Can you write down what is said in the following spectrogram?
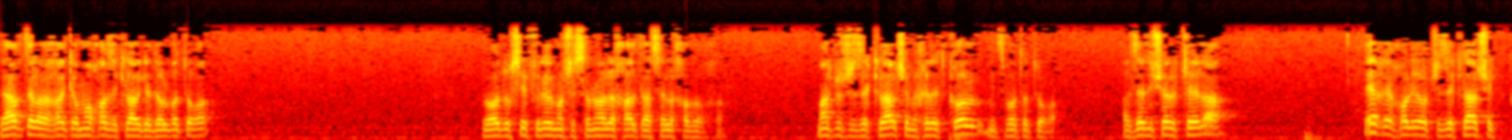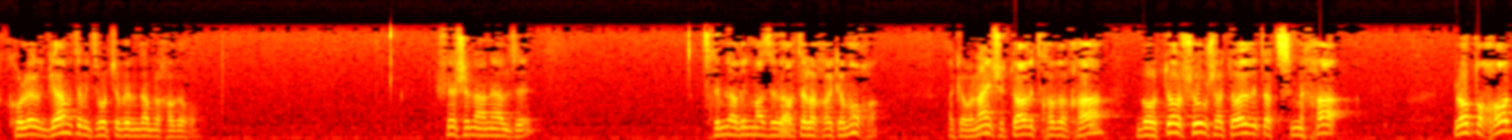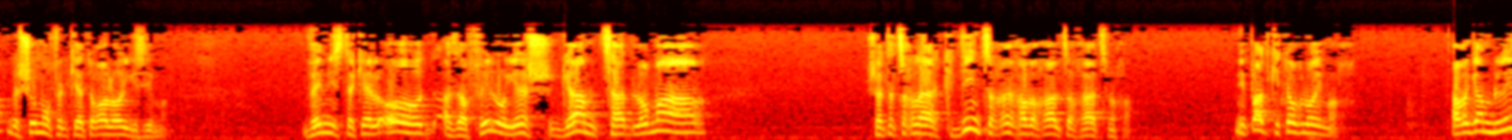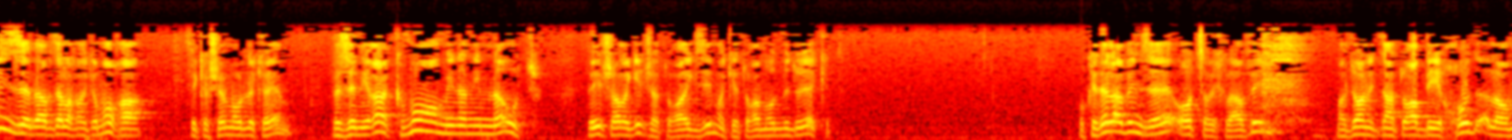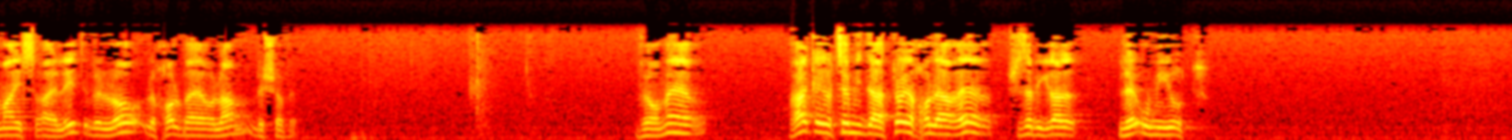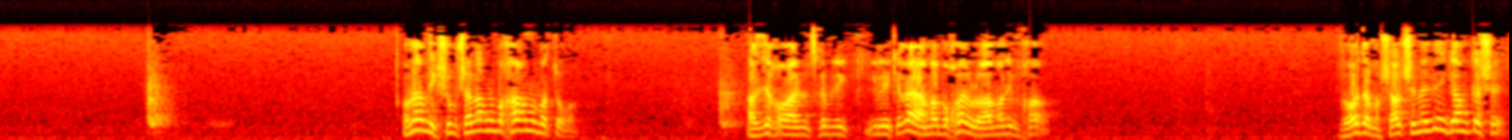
ואהבת לרעך כמוך זה כלל גדול בתורה. ועוד הוסיף הלל מה ששנוא עליך אל תעשה לחברך. משהו שזה כלל שמכיל את כל מצוות התורה. על זה נשאלת שאלה, איך יכול להיות שזה כלל שכולל גם את המצוות של בן אדם לחברו? לפני שנענה על זה, צריכים להבין מה זה ואהבת לך כמוך. הכוונה היא שתאהב את חברך באותו שיעור שאתה אוהב את עצמך לא פחות בשום אופן, כי התורה לא הגזימה. ואם נסתכל עוד, אז אפילו יש גם צד לומר שאתה צריך להקדים צרכי חברך על צרכי עצמך. מפאת כי טוב לא עמך. אבל גם בלי זה, ואהבת לך כמוך, זה קשה מאוד לקיים. וזה נראה כמו מן הנמנעות. ואי אפשר להגיד שהתורה הגזימה, כי התורה מאוד מדויקת. וכדי להבין זה, עוד צריך להבין מדוע ניתנה התורה בייחוד לאומה הישראלית ולא לכל באי העולם בשווה. ואומר, רק היוצא מדעתו יכול לערער שזה בגלל לאומיות. אומר, משום שאנחנו בחרנו בתורה. אז לכאורה היינו צריכים להיקרא העם הבוחר, לא העם הנבחר. ועוד המשל שמביא גם קשה.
